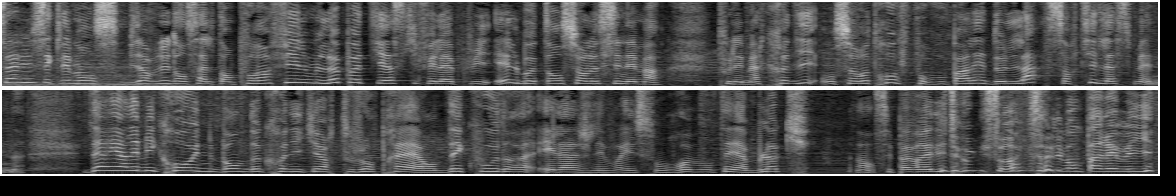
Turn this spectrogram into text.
Salut, c'est Clémence. Bienvenue dans Sale Temps pour un film, le podcast qui fait la pluie et le beau temps sur le cinéma. Tous les mercredis, on se retrouve pour vous parler de la sortie de la semaine. Derrière les micros, une bande de chroniqueurs toujours prêts à en découdre. Et là, je les vois, ils sont remontés à bloc. Non, c'est pas vrai du tout, ils sont absolument pas réveillés.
